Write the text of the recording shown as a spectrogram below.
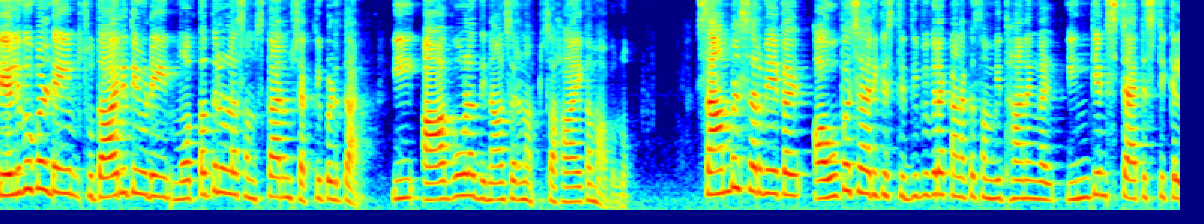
തെളിവുകളുടെയും സുതാര്യതയുടെയും മൊത്തത്തിലുള്ള സംസ്കാരം ശക്തിപ്പെടുത്താൻ ഈ ആഗോള ദിനാചരണം സഹായകമാകുന്നു. സാമ്പിൾ സർവേകൾ ഔപചാരിക സ്ഥിതിവിവര കണക്ക് സംവിധാനങ്ങൾ ഇന്ത്യൻ സ്റ്റാറ്റിസ്റ്റിക്കൽ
